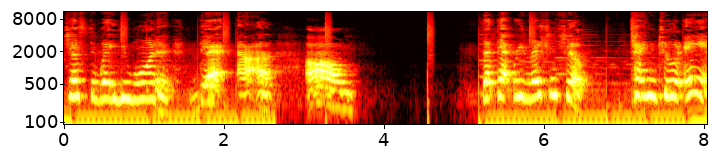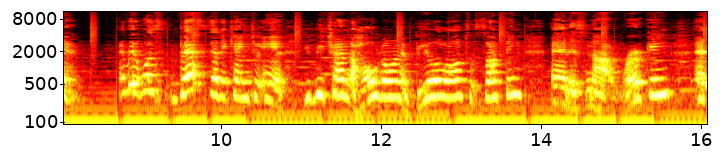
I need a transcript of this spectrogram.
just the way you want it, that uh, uh, um, that that relationship came to an end. And it was best that it came to an end. You'd be trying to hold on and build on to something and it's not working. And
